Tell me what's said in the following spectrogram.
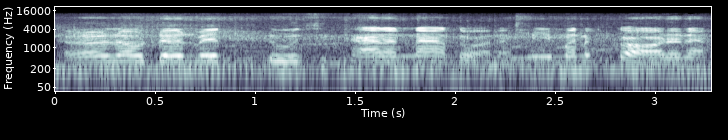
แล้วเราเดินไปดูสินค้าด้านหน้าต่อนะ มีมะละกอเลยนะ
